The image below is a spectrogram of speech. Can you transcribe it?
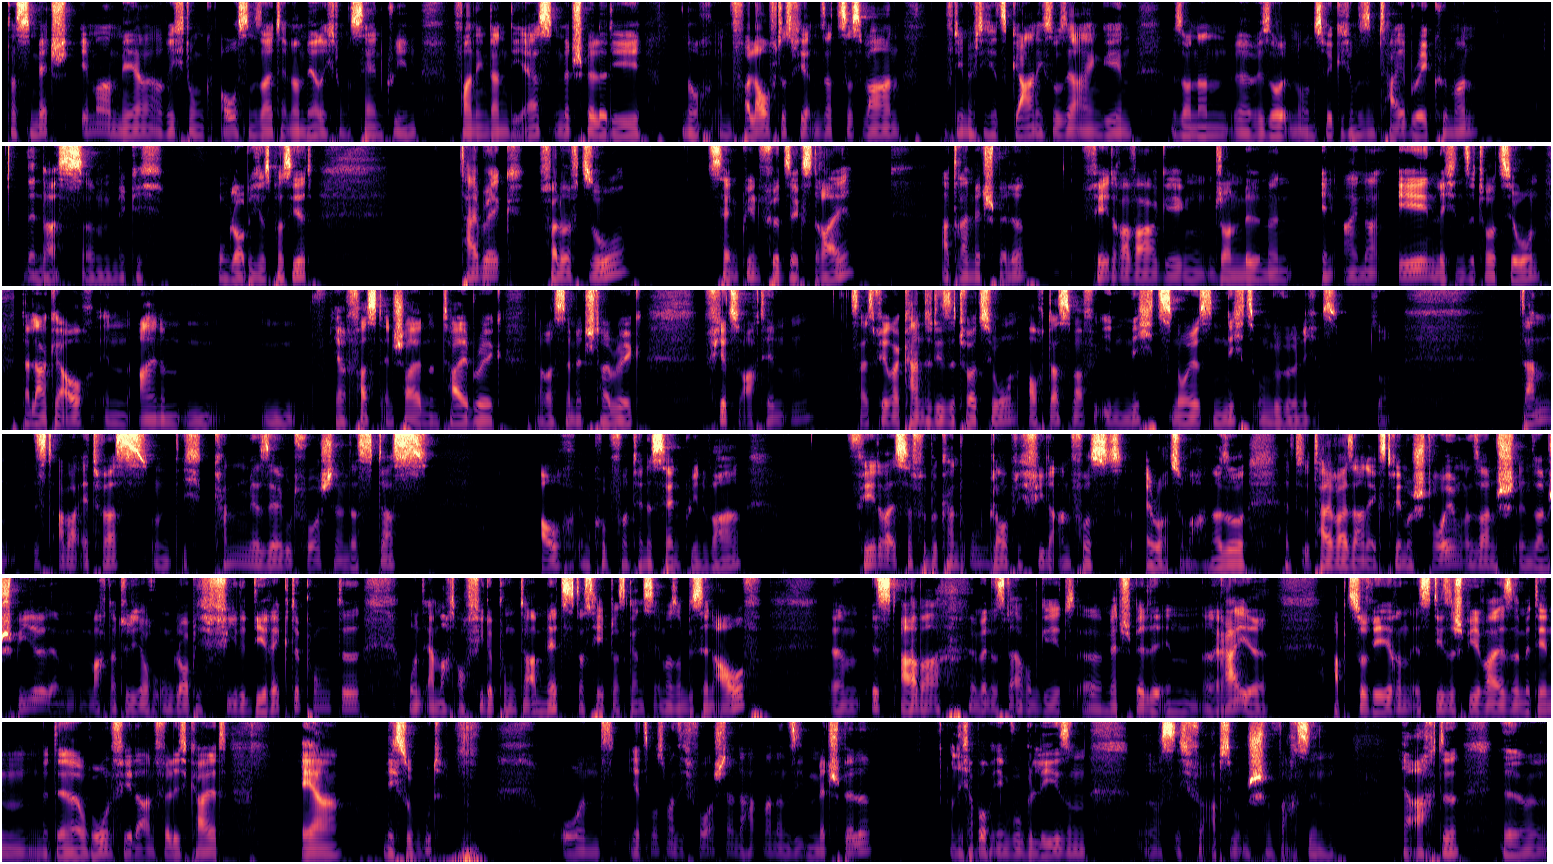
das Match immer mehr Richtung Außenseite, immer mehr Richtung Sandgreen. Vor allem dann die ersten Matchbälle, die noch im Verlauf des vierten Satzes waren. Auf die möchte ich jetzt gar nicht so sehr eingehen, sondern äh, wir sollten uns wirklich um diesen Tiebreak kümmern, denn da ist ähm, wirklich Unglaubliches passiert. Tiebreak verläuft so: Sandgreen führt 6-3, hat drei Matchbälle. Federer war gegen John Millman in einer ähnlichen Situation. Da lag er auch in einem ja, fast entscheidenden Tiebreak. Da war es der Match-Tiebreak. 4 zu 8 hinten. Das heißt, Federer kannte die Situation. Auch das war für ihn nichts Neues, nichts Ungewöhnliches. So. Dann ist aber etwas, und ich kann mir sehr gut vorstellen, dass das auch im Kopf von Tennis Sandgreen war, Federer ist dafür bekannt, unglaublich viele Unforced Error zu machen. Also hat teilweise eine extreme Streuung in seinem, in seinem Spiel. Er macht natürlich auch unglaublich viele direkte Punkte und er macht auch viele Punkte am Netz. Das hebt das Ganze immer so ein bisschen auf. Ähm, ist aber, wenn es darum geht, äh, Matchbälle in Reihe abzuwehren, ist diese Spielweise mit, den, mit der hohen Fehleranfälligkeit eher nicht so gut. Und jetzt muss man sich vorstellen, da hat man dann sieben Matchbälle. Und ich habe auch irgendwo gelesen, was ich für absoluten Schwachsinn erachte. Äh,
